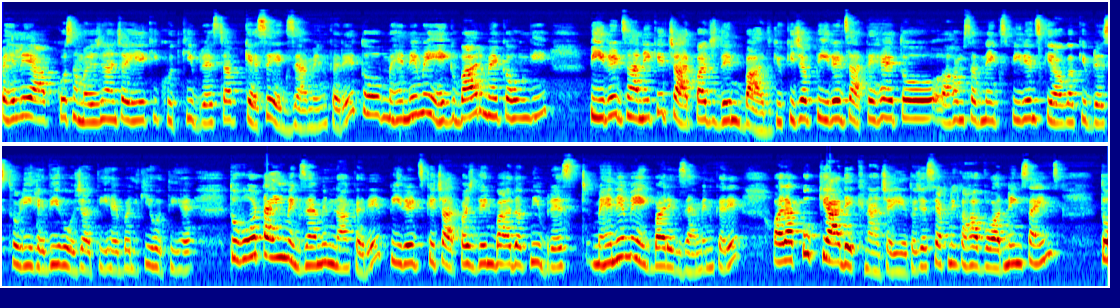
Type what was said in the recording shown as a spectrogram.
पहले आपको समझना चाहिए कि खुद की ब्रेस्ट आप कैसे एग्जामिन करें। तो महीने में एक बार मैं कहूँगी पीरियड्स आने के चार पाँच दिन बाद, क्योंकि जब पीरियड्स आते हैं तो हम सबने एक्सपीरियंस किया होगा कि ब्रेस्ट थोड़ी हैवी हो जाती है, बल्कि होती है। तो वो टाइम एग्जामिन ना करें। पीरियड्स के चार पाँच दिन बाद अपनी ब्रेस्ट महीने में एक बार एग्जामिन करें। और आपको क्या देखना चाहिए? तो जैसे आपने कहा वार्निंग साइंस तो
